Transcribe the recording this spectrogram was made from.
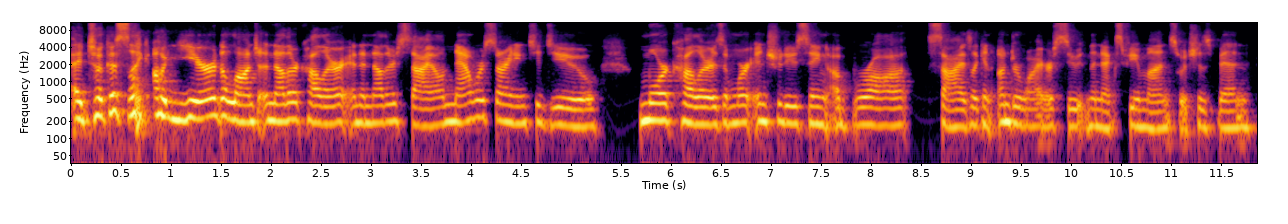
it took us like a year to launch another color and another style. Now we're starting to do more colors and we're introducing a bra size, like an underwire suit in the next few months, which has been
